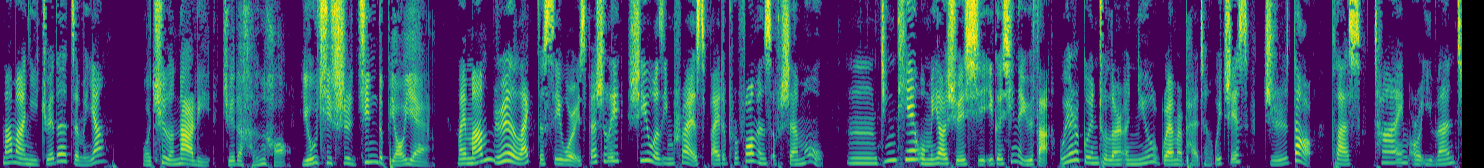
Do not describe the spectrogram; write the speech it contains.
妈妈，你觉得怎么样？ 我去了那里，觉得很好，尤其是金的表演。My mom really liked the SeaWorld, especially she was impressed by the performance of Shamu. 嗯，今天我们要学习一个新的语法。We are going to learn a new grammar pattern, which is 直到 plus time or event.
